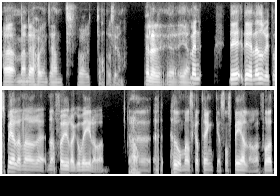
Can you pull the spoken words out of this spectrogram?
ja. Men det har ju inte hänt förut å andra sidan. Eller eh, igen. Men det, det är lurigt att spela när, när fyra går vidare. Ja. Hur man ska tänka som spelare för att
